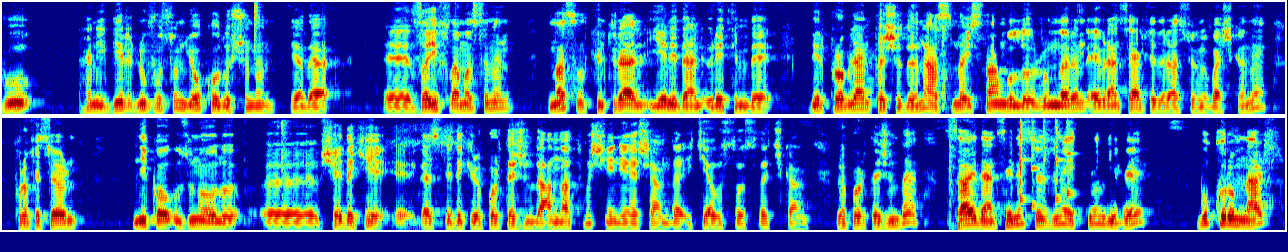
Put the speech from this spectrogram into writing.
bu hani bir nüfusun yok oluşunun ya da e, zayıflamasının nasıl kültürel yeniden üretimde bir problem taşıdığını aslında İstanbullu Rumların Evrensel Federasyonu Başkanı Profesör Niko Uzunoğlu e, şeydeki e, gazetedeki röportajında anlatmış Yeni Yaşam'da 2 Ağustos'ta çıkan röportajında sahiden senin sözünü ettiğin gibi bu kurumlar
